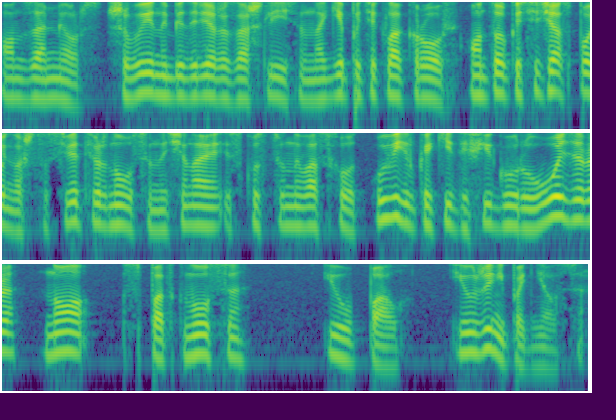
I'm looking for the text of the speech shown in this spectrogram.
Он замерз. Швы на бедре разошлись, на ноге потекла кровь. Он только сейчас понял, что свет вернулся, начиная искусственный восход. Увидел какие-то фигуры у озера, но споткнулся и упал. И уже не поднялся.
